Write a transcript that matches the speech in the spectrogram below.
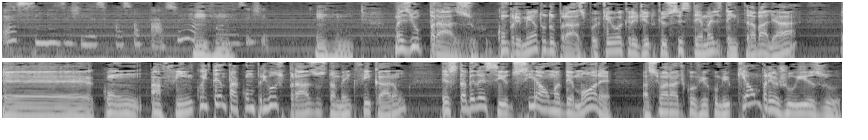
é sim exigir esse passo a passo e eu uhum. vou exigir. Uhum. Mas e o prazo? O cumprimento do prazo? Porque eu acredito que o sistema ele tem que trabalhar é, com afinco e tentar cumprir os prazos também que ficaram estabelecidos. Se há uma demora, a senhora há de convir comigo que há um prejuízo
